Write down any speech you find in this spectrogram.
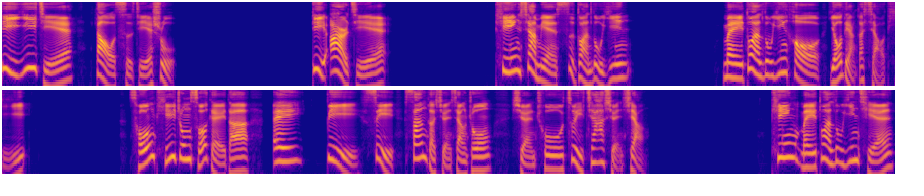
第一节到此结束。第二节，听下面四段录音，每段录音后有两个小题，从题中所给的 A、B、C 三个选项中选出最佳选项。听每段录音前，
